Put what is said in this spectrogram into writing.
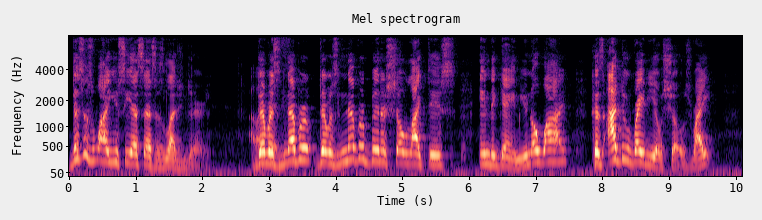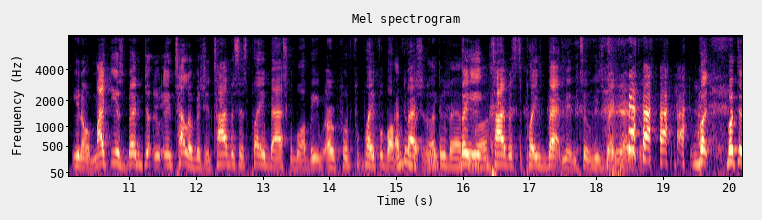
this is why UCSS is legendary. there was never there was never been a show like this in the game. You know why? Because I do radio shows, right? You know, Mikey has been in television. Tyvis has played basketball, be, or played football I do professionally. I do But he, basketball. Tyvis plays badminton too. He's great at everything. but but the,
